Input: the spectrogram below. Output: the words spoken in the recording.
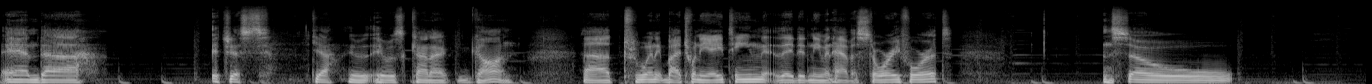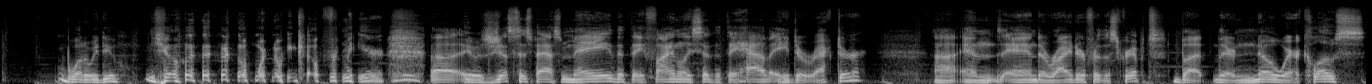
and uh, it just yeah it was, it was kind of gone. Uh, 20 by 2018 they didn't even have a story for it and so what do we do you know where do we go from here uh, it was just this past may that they finally said that they have a director uh, and and a writer for the script but they're nowhere close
